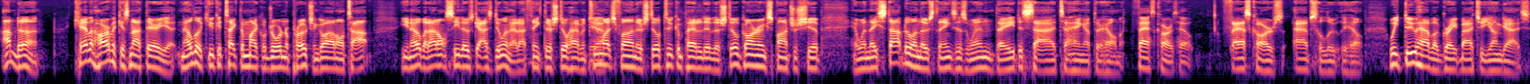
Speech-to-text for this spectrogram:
I'm done. Kevin Harvick is not there yet. Now, look, you could take the Michael Jordan approach and go out on top, you know, but I don't see those guys doing that. I think they're still having too Yeah. much fun. They're still too competitive. They're still garnering sponsorship. And when they stop doing those things is when they decide to hang up their helmet. Fast cars help. Fast cars absolutely help. We do have a great batch of young guys,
